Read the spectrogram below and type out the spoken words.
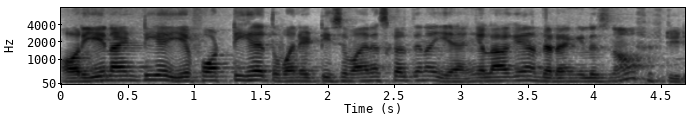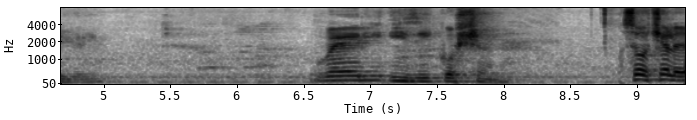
और ये 90 है, ये 40 है तो 180 से माइनस कर देना, ये एंगल आ गया that angle is now 50 degree very easy question so चले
